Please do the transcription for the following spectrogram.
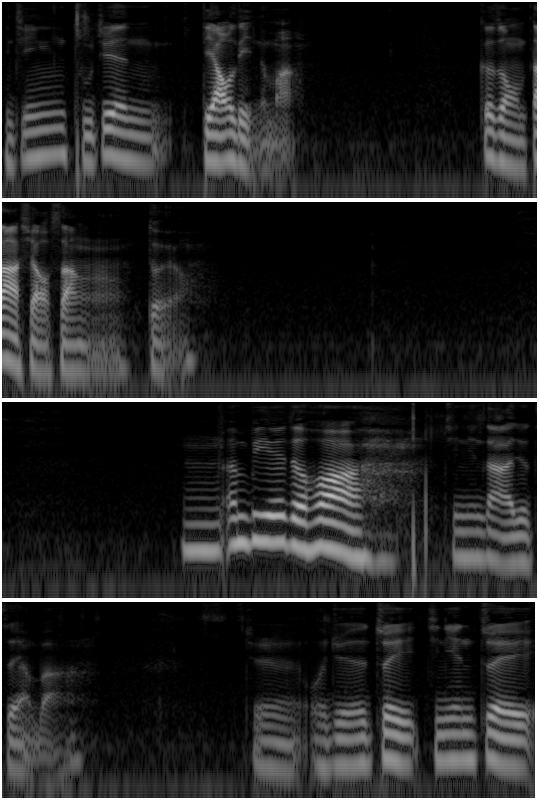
已经逐渐凋零了嘛。各种大小伤啊，对啊。嗯，NBA 的话，今天大概就这样吧。就是我觉得最今天最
